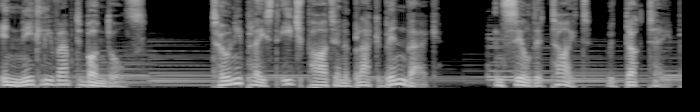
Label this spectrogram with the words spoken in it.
In neatly wrapped bundles, Tony placed each part in a black bin bag and sealed it tight with duct tape.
